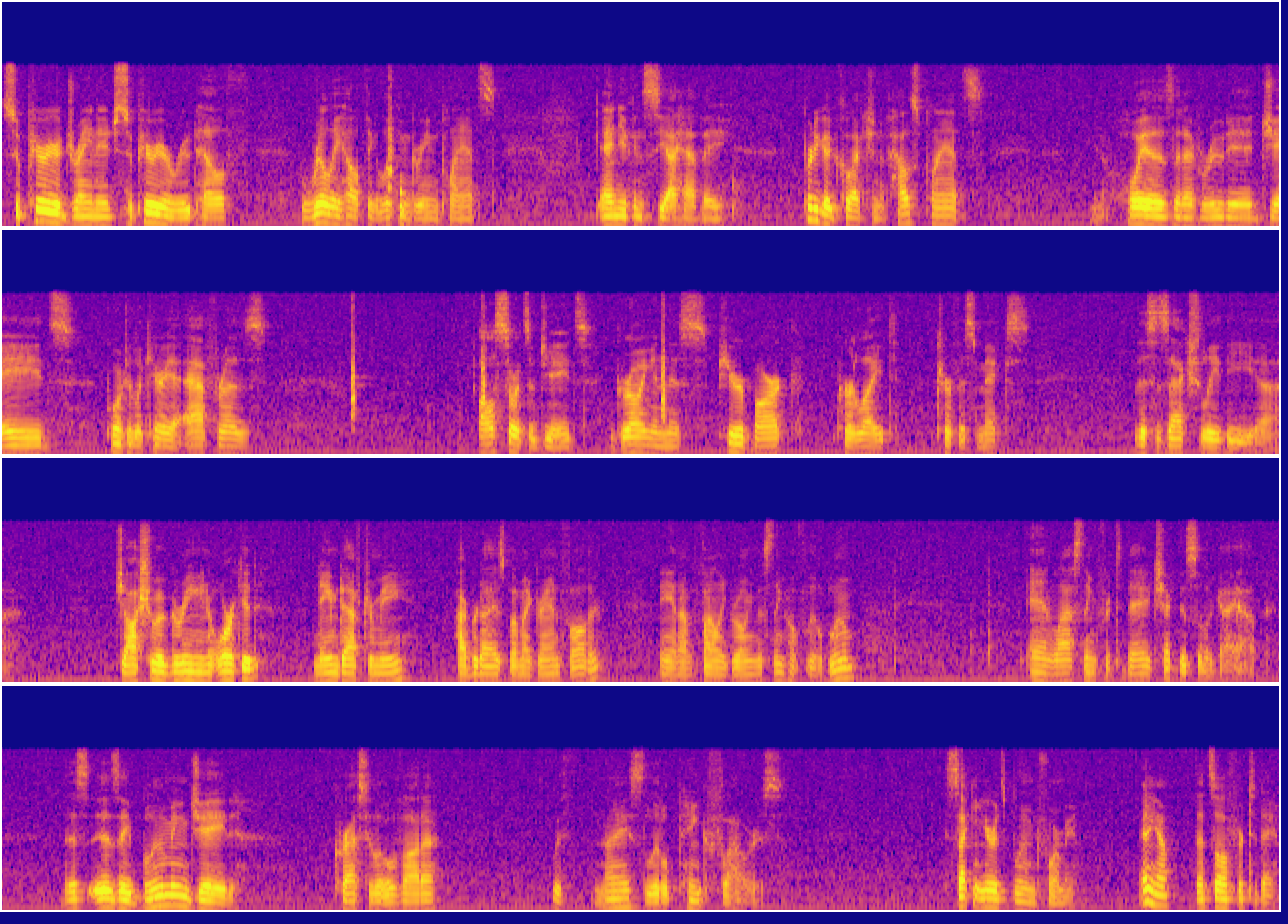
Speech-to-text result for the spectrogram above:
superior drainage, superior root health, really healthy looking green plants. And you can see I have a pretty good collection of house plants, you know, Hoyas that I've rooted, Jades, Portulacaria afras, all sorts of jades growing in this pure bark perlite Turface mix. This is actually the uh, Joshua Green orchid, named after me, hybridized by my grandfather, and I'm finally growing this thing. Hopefully it'll bloom. And last thing for today, check this little guy out. This is a blooming jade, Crassula ovata, with nice little pink flowers. Second year it's bloomed for me. Anyhow, that's all for today.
